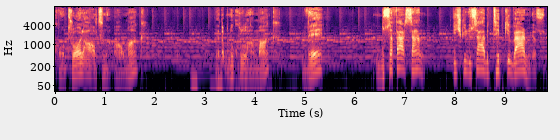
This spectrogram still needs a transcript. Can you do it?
kontrol altına almak ya da bunu kullanmak ve bu sefer sen içgüdüsel bir tepki vermiyorsun.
